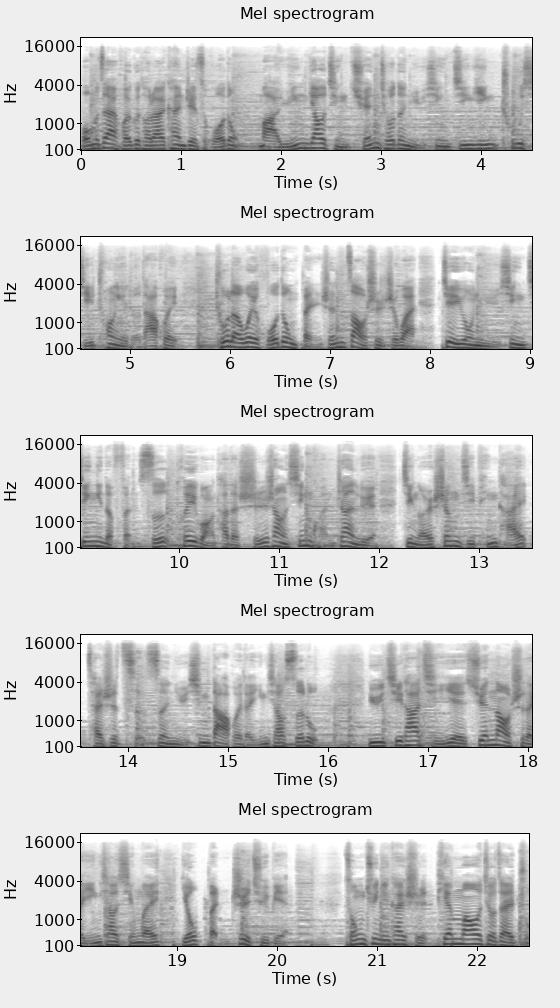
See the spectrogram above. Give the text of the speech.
我们再回过头来看这次活动，马云邀请全球的女性精英出席创业者大会，除了为活动本身造势之外，借用女性精英的粉丝推广她的时尚新款战略，进而升级平台，才是此次女性大会的营销思路，与其他企业喧闹式的营销行为有本质区别。从去年开始，天猫就在主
